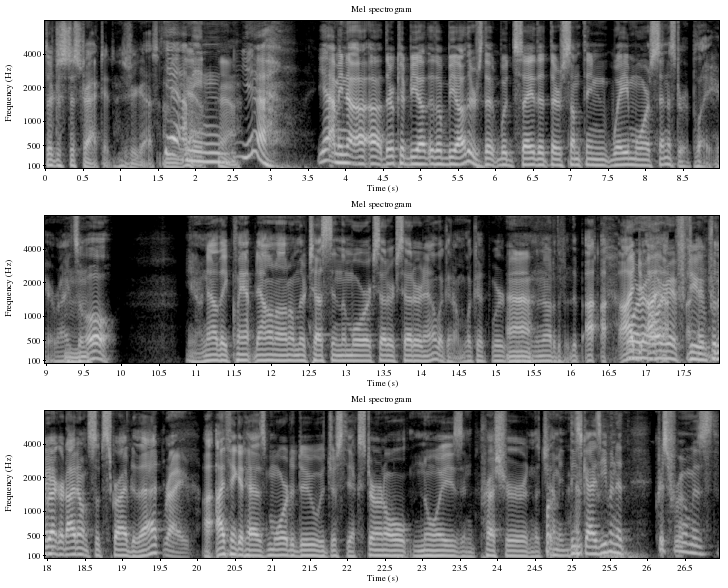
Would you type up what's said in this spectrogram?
They're just distracted, is your guess? Yeah, I mean, yeah. yeah. yeah, I mean, uh, uh, there could be other, there'll be others that would say that there's something way more sinister at play here, right? So, oh, you know, now they clamp down on them, they're testing them more, et cetera, et cetera. Now look at them, look at where Ah. they're not. At the, the, I, I, Or- I- or if you for the record, I don't subscribe to that. right. I, I think it has more to do with just the external noise and pressure and the. ch I mean, these guys, even at Chris Froome is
